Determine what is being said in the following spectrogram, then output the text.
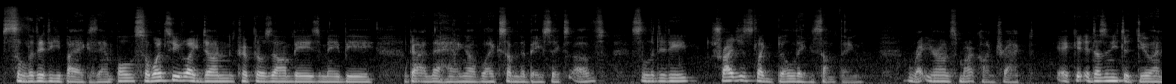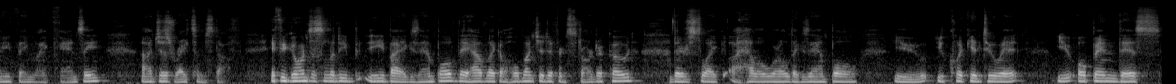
Solidity by example. So once you've like done crypto zombies, maybe gotten the hang of like some of the basics of Solidity, try just like building something. Write your own smart contract. It, it doesn't need to do anything like fancy. Uh, just write some stuff. If you go into Solidity by example, they have like a whole bunch of different starter code. There's like a Hello World example. You you click into it. You open this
